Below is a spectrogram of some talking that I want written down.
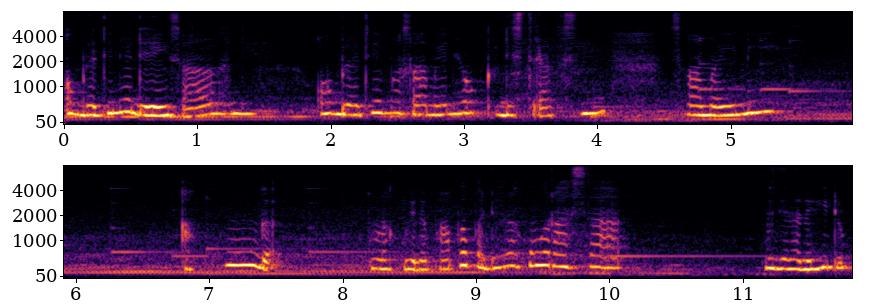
oh berarti ini ada yang salah nih. Oh berarti emang selama ini aku distraksi selama ini aku nggak ngelakuin apa-apa padahal aku ngerasa ngejalanin hidup.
